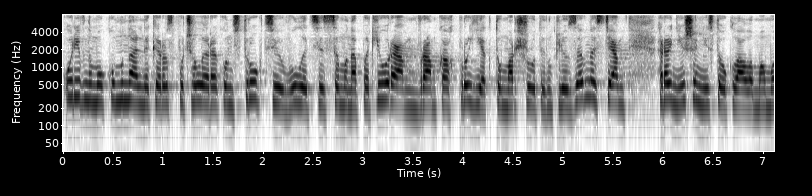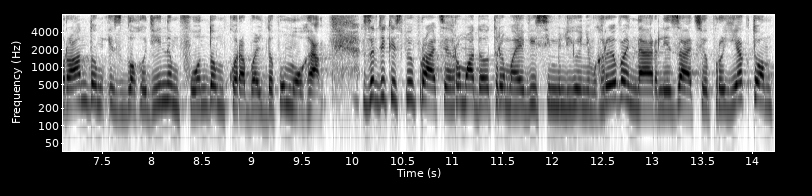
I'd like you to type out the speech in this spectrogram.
у рівному комунальники розпочали реконструкцію вулиці Симона Петлюра в рамках проєкту Маршрут інклюзивності. Раніше місто уклало меморандум із благодійним фондом Корабель допомоги. Завдяки співпраці громада отримає 8 мільйонів гривень на реалізацію проєкту.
